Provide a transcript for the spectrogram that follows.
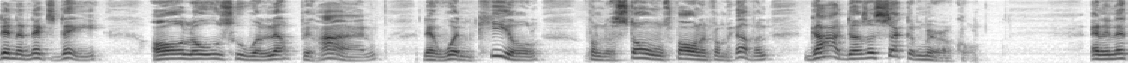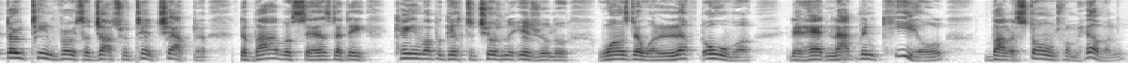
Then the next day, all those who were left behind that wasn't killed from the stones falling from heaven, God does a second miracle. And in that 13th verse of Joshua 10th chapter, the Bible says that they came up against the children of Israel, the ones that were left over that had not been killed by the stones from heaven.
